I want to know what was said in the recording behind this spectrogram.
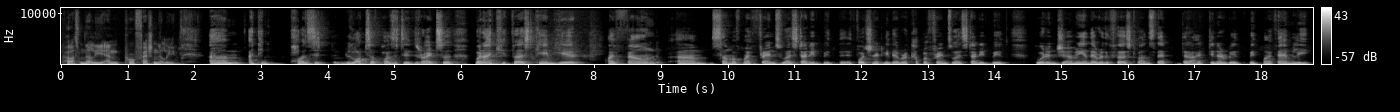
personally and professionally? Um, I think positive, lots of positives, right? So when I first came here, I found um, some of my friends who I studied with. Fortunately, there were a couple of friends who I studied with who were in Germany, and they were the first ones that that I had dinner with with my family.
